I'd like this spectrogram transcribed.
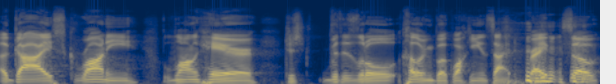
a guy scrawny, long hair, just with his little coloring book walking inside, right? so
